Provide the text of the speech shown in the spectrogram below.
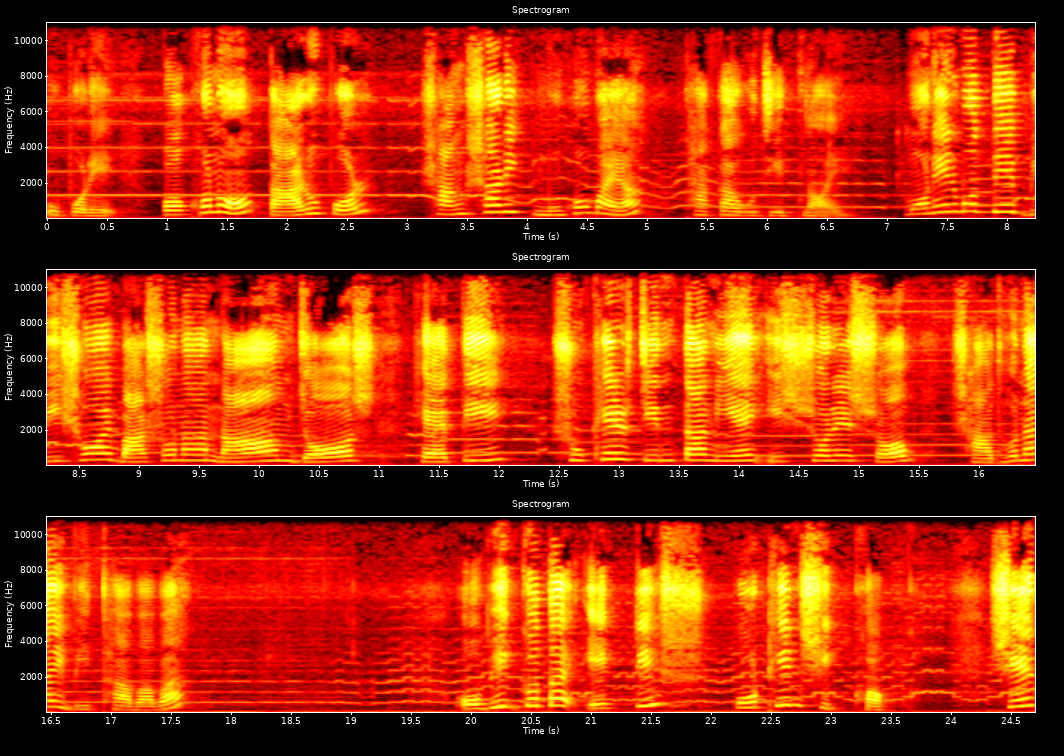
উপরে, কখনো তার উপর সাংসারিক মোহমায়া থাকা উচিত নয়। মনের মধ্যে বিষয়, বাসনা, নাম, যশ খ্যাতি, সুখের চিন্তা নিয়ে ঈশ্বরের সব সাধনাই বৃথা, বাবা। অভিজ্ঞতা একটি কঠিন শিক্ষক। সে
